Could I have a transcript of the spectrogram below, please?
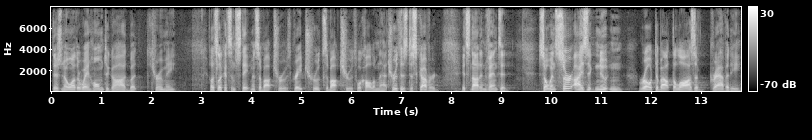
There's no other way home to God but through me. Let's look at some statements about truth, great truths about truth. We'll call them that. Truth is discovered, it's not invented. So when Sir Isaac Newton wrote about the laws of gravity,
